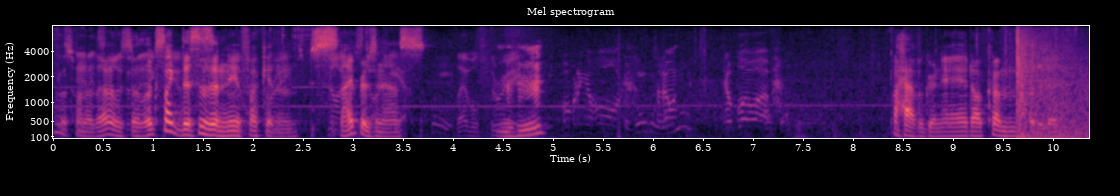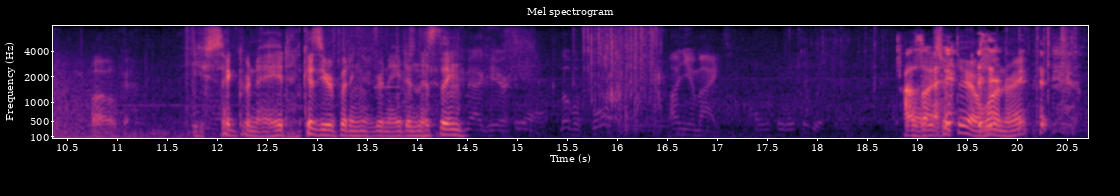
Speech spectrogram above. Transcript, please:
What's one of those? It looks like this is a new fucking sniper's nest. Mm-hmm. I have a grenade. I'll come put it in. Oh, okay. You said grenade because you were putting a grenade in this thing. Mag here. Level four. On you, mate. I was Uh, here's like, your 301, right?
